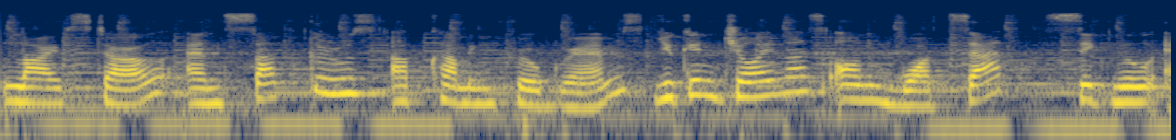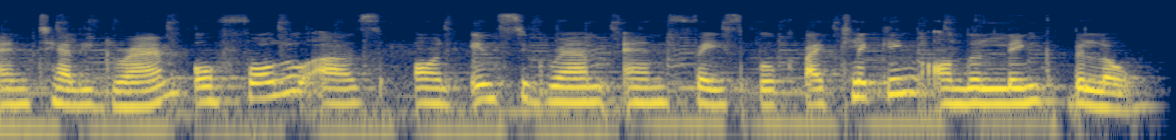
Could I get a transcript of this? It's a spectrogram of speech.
lifestyle, and Sadhguru's upcoming programs, you can join us on WhatsApp, Signal, and Telegram, or follow us on Instagram and Facebook by clicking on the link below.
